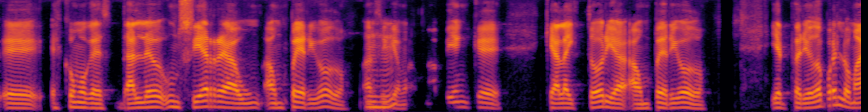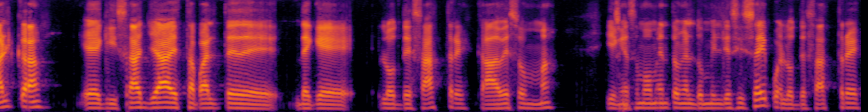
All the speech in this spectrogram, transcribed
eh, es como que darle un cierre a un, a un periodo, así que más, bien que, que, a la historia, a un periodo. Y el periodo pues lo marca eh, quizás ya esta parte de, de, que los desastres cada vez son más. Y en ese momento, en el 2016, pues los desastres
